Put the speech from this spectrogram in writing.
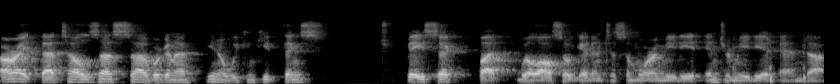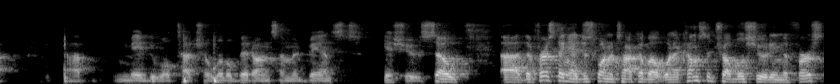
all right, that tells us uh, we're going to, you know, we can keep things basic, but we'll also get into some more immediate, intermediate, and uh, uh, maybe we'll touch a little bit on some advanced issues. So uh, the first thing I just want to talk about when it comes to troubleshooting, the first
